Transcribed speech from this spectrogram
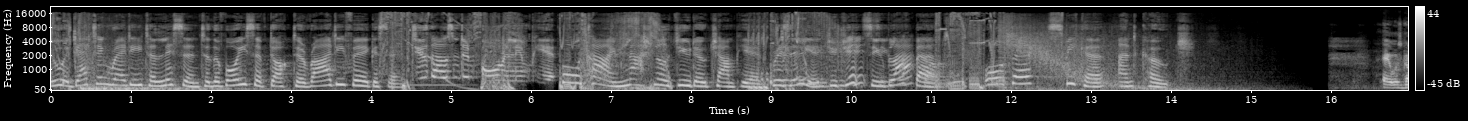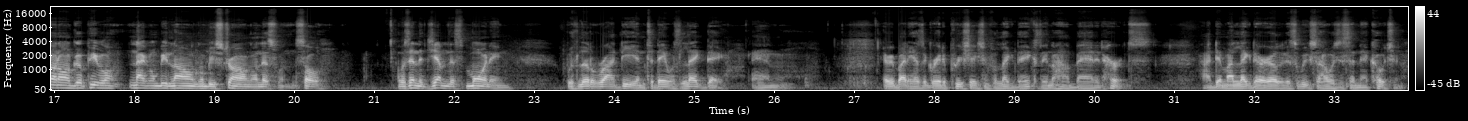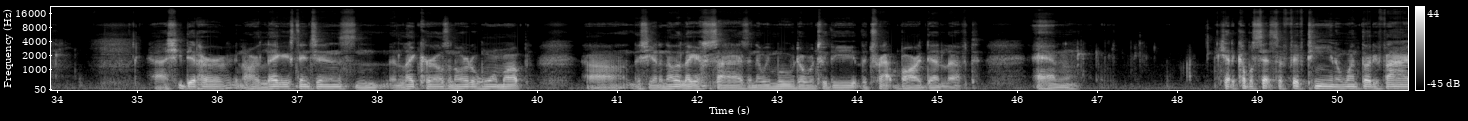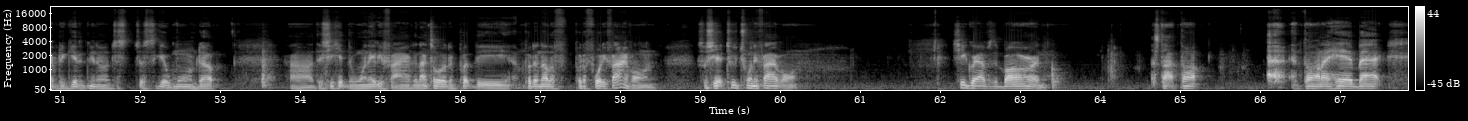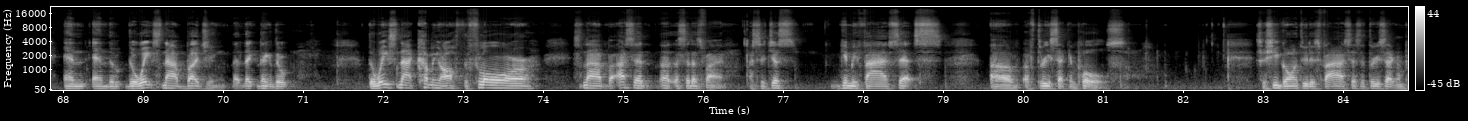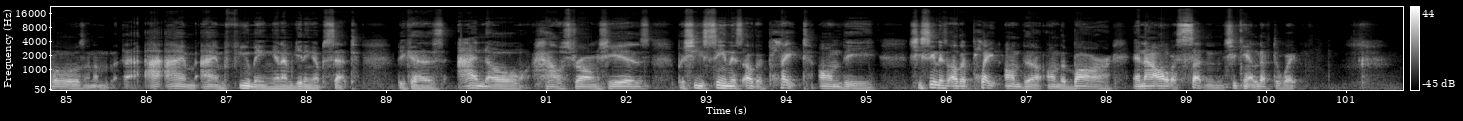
You are getting ready to listen to the voice of Dr. Rhadi Ferguson, 2004 Olympian, four time national judo champion, Brazilian Jiu Jitsu black belt, author, speaker, and coach. Hey, what's going on, good people? Not gonna be long, gonna be strong on this one. So, I was in the gym this morning with little Radi, and today was leg day. And everybody has a great appreciation for leg day because they know how bad it hurts. I did my leg day earlier this week, so I was just in there coaching. Uh, she did her, you know, her leg extensions and, and leg curls in order to warm up. Uh, then she had another leg exercise, and then we moved over to the the trap bar deadlift, and she had a couple sets of 15 and 135 to get it, you know, just just to get warmed up. Uh, then she hit the 185, and I told her to put the put another put a 45 on, so she had 225 on. She grabs the bar and I start throwing and throwing her head back, and and the the weight's not budging. The, the, the, the weight's not coming off the floor. It's not. I said I said that's fine. I said just give me five sets of of three second pulls. So she going through this five sets of three second pulls, and I'm I, I am I am fuming and I'm getting upset because I know how strong she is, but she's seen this other plate on the she's seen this other plate on the on the bar, and now all of a sudden she can't lift the weight.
